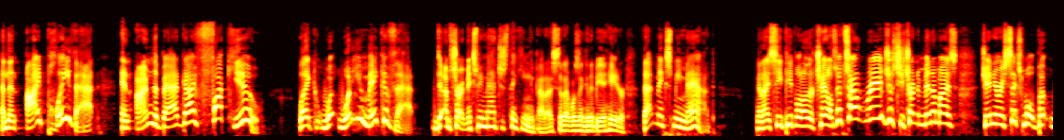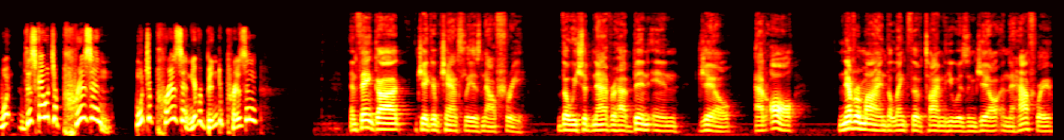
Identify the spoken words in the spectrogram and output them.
and then I play that and I'm the bad guy? Fuck you. Like, what, what do you make of that? I'm sorry, it makes me mad just thinking about it. I said I wasn't going to be a hater. That makes me mad. And I see people on other channels, it's outrageous. He's trying to minimize January 6th. Well, but what this guy went to prison. Went to prison. You ever been to prison? And thank God Jacob Chansley is now free, though he should never have been in jail at all. Never mind the length of time he was in jail in the halfway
